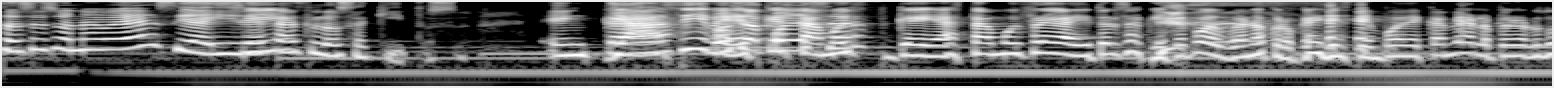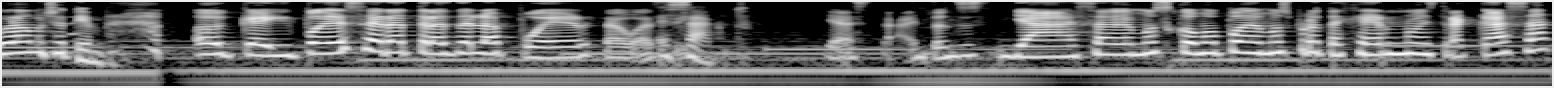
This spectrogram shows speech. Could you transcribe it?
los haces una vez y ahí Sí. dejas los saquitos. En cada... Ya o ves sea, que, está muy, que ya está muy fregadito el saquito, pues bueno, creo que ya es tiempo de cambiarlo, pero dura mucho tiempo. Ok, puede ser atrás de la puerta o así. Exacto. Ya está. Entonces ya sabemos cómo podemos proteger nuestra casa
